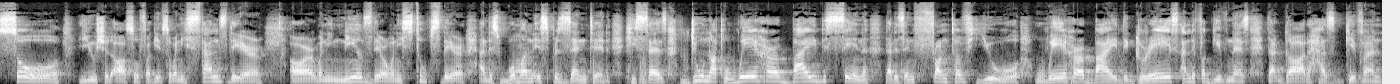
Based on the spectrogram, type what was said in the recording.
so you should also forgive. So when he stands there, or when he kneels there, or when he stoops there, and this woman is presented, he says, Do not weigh her by the sin that is in front of you, weigh her by the grace and the forgiveness that God has given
